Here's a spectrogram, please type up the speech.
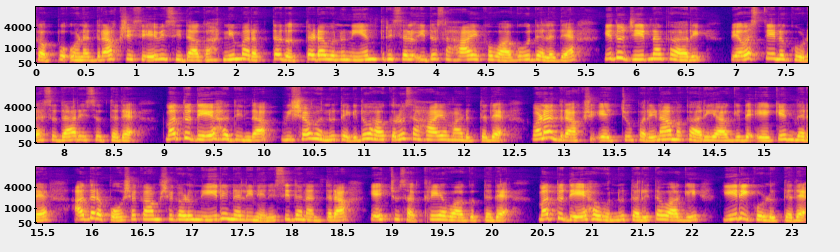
ಕಪ್ಪು ಒಣದ್ರಾಕ್ಷಿ ಸೇವಿಸಿದಾಗ ನಿಮ್ಮ ರಕ್ತದೊತ್ತಡವನ್ನು ನಿಯಂತ್ರಿಸಲು ಇದು ಸಹಾಯಕವಾಗುವುದಲ್ಲದೆ ಇದು ಜೀರ್ಣಕಾರಿ ವ್ಯವಸ್ಥೆಯನ್ನು ಕೂಡ ಸುಧಾರಿಸುತ್ತದೆ ಮತ್ತು ದೇಹದಿಂದ ವಿಷವನ್ನು ತೆಗೆದುಹಾಕಲು ಸಹಾಯ ಮಾಡುತ್ತದೆ. ಒಣದ್ರಾಕ್ಷಿ ಹೆಚ್ಚು ಪರಿಣಾಮಕಾರಿಯಾಗಿದೆ, ಏಕೆಂದರೆ ಅದರ ಪೋಷಕಾಂಶಗಳು ನೀರಿನಲ್ಲಿ ನೆನೆಸಿದ ನಂತರ ಹೆಚ್ಚು ಸಕ್ರಿಯವಾಗುತ್ತದೆ ಮತ್ತು ದೇಹವನ್ನು ತ್ವರಿತವಾಗಿ ಹೀರಿಕೊಳ್ಳುತ್ತದೆ.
